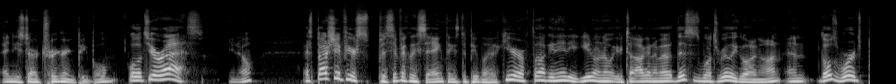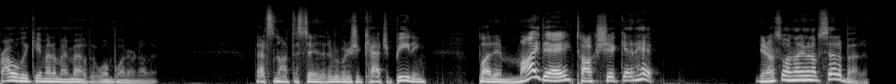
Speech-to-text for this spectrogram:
and you start triggering people, well, it's your ass, you know. Especially if you're specifically saying things to people like "You're a fucking idiot. You don't know what you're talking about. This is what's really going on." And those words probably came out of my mouth at one point or another. That's not to say that everybody should catch a beating, but in my day, talk shit, get hit. You know, so I'm not even upset about it.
